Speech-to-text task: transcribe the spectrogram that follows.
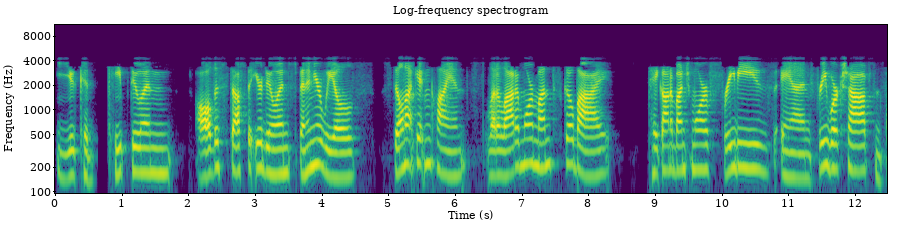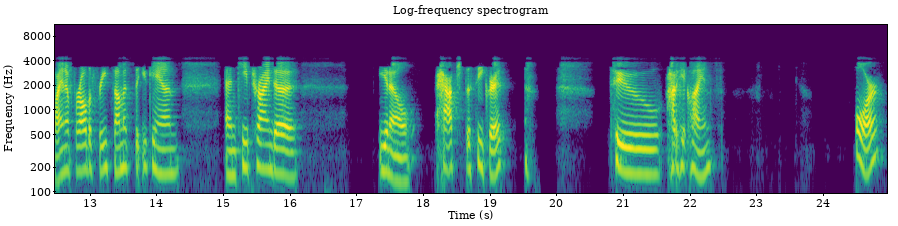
you could keep doing all the stuff that you're doing, spinning your wheels, still not getting clients, let a lot of more months go by, take on a bunch more freebies and free workshops and sign up for all the free summits that you can and keep trying to, you know, hatch the secret to how to get clients. Or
